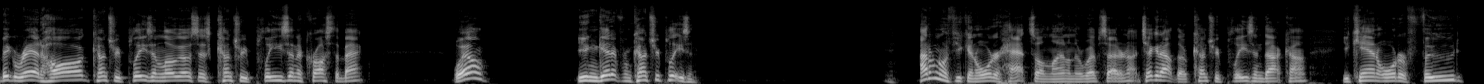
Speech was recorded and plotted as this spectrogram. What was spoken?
big red hog. Country Pleasing logo says Country Pleasing across the back. Well, you can get it from Country Pleasing. I don't know if you can order hats online on their website or not. Check it out though, countrypleasing.com. You can order food.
